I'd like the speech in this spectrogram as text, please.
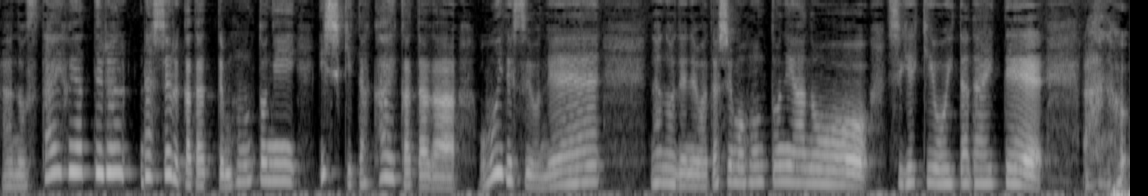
あの、スタイフやってるらっしゃる方って本当に意識高い方が多いですよね。なのでね、私も本当にあの、刺激をいただいて、あの、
